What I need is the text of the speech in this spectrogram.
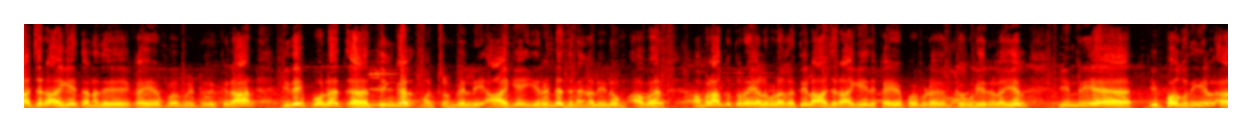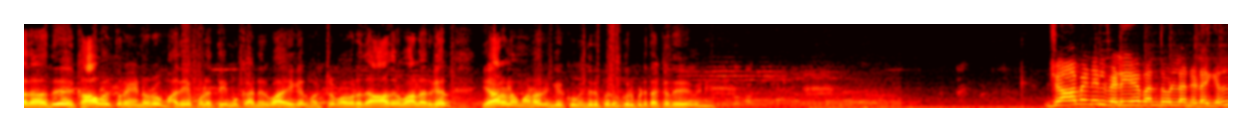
ஆஜராகி தனது கையொப்பமிட்டிருக்கிறார். இதே போல திங்கள் மற்றும் வெள்ளி ஆகிய இரண்டு தினங்களிலும் அவர் அமலாக்கத்துறை அலுவலகத்தில் ஆஜராகி கையொப்பமிடக்கூடிய நிலையில் இன்றைய இப்பகுதியில் அதாவது காவல்துறையினரும் அதே போல திமுக நிர்வாகிகள் மற்றும் அவரது ஆதரவாளர்கள் ஏராளமானோர் இங்கு குவிந்திருப்பது குறிப்பிடத்தக்கது வினி. ஜாமீனில் வெளியே வந்துள்ள நிலையில்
